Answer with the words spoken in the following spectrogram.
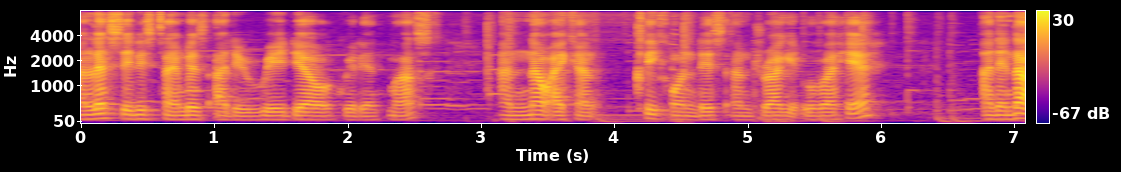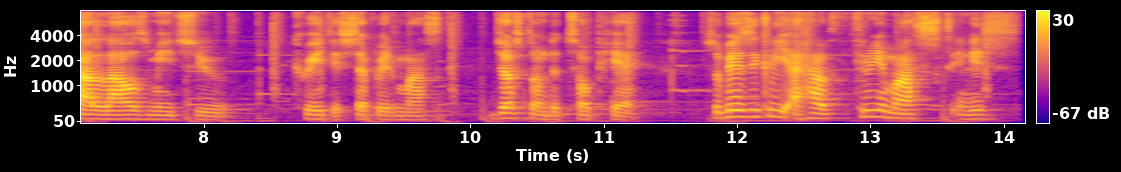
And let's say this time, let's add a radial gradient mask. And now I can click on this and drag it over here. And then that allows me to create a separate mask just on the top here. So basically I have three masks in this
